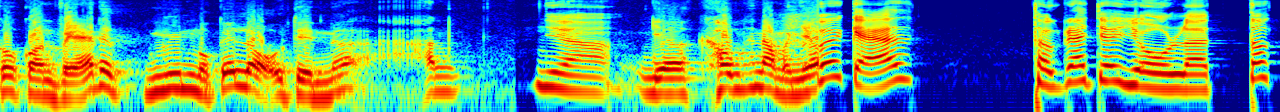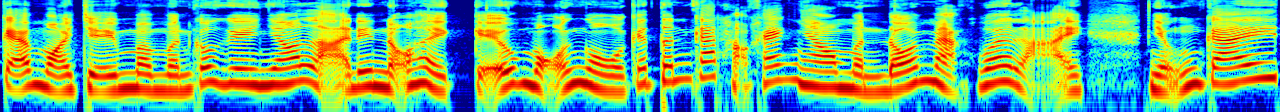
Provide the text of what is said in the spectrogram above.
cô còn vẽ được nguyên một cái lộ trình đó anh dạ. Giờ không thể nào mà nhớ. Với cả thực ra cho dù là tất cả mọi chuyện mà mình có ghi nhớ lại đi nữa thì kiểu mỗi người cái tính cách họ khác nhau mình đối mặt với lại những cái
